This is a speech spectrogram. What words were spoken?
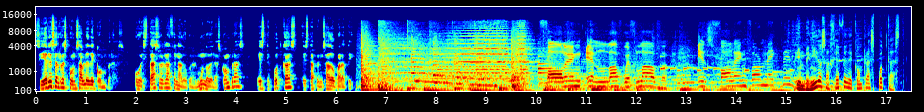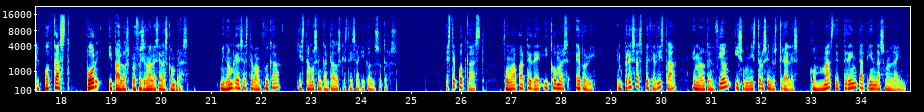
Si eres el responsable de compras o estás relacionado con el mundo de las compras, este podcast está pensado para ti. Bienvenidos a Jefe de Compras Podcast, el podcast por y para los profesionales de las compras. Mi nombre es Esteban Fuica y estamos encantados que estéis aquí con nosotros. Este podcast forma parte de e-commerce Every, empresa especialista en manutención y suministros industriales, con más de 30 tiendas online.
